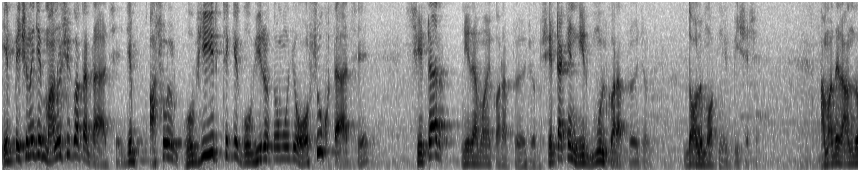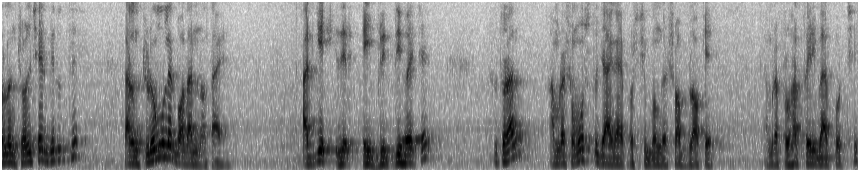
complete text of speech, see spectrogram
এর পেছনে যে মানসিকতাটা আছে, যে আসল গভীর থেকে গভীরতম যে অসুখটা আছে, সেটার নিরাময় করা প্রয়োজন, সেটাকে নির্মূল করা প্রয়োজন দলমত নির্বিশেষে। আমাদের আন্দোলন চলছে এর বিরুদ্ধে, কারণ তৃণমূলের বদান্যতায় আজকে এদের এই বৃদ্ধি হয়েছে। সুতরাং আমরা সমস্ত জায়গায় পশ্চিমবঙ্গের সব ব্লকে আমরা প্রভাত ফেরি বার করছি,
